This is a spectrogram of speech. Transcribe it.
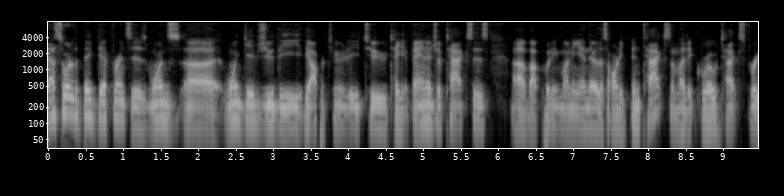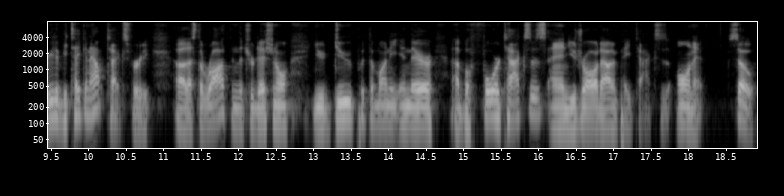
that's sort of the big difference is one's uh, one gives you the the opportunity to take advantage of taxes uh, by putting money in there that's already been taxed and let it grow tax free to be taken out tax free. Uh, that's the Roth and the traditional. You do put the money in there uh, before taxes and you draw it out and pay taxes on it. So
